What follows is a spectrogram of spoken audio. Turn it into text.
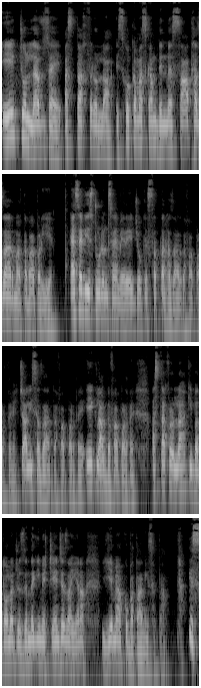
एक जो लफ्ज़ है अस्तफ़िर इसको कम अज़ कम दिन में सात हज़ार मरतबा पढ़िए। ऐसे भी स्टूडेंट्स हैं मेरे जो कि सत्तर हज़ार दफ़ा पढ़ते हैं, चालीस हज़ार दफ़ा पढ़ते हैं, एक लाख दफ़ा पढ़ते हैं। अस्तफ़रल्ला की बदौलत जो ज़िंदगी में चेंजेस आई हैं ना, ये मैं आपको बता नहीं सकता। इस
